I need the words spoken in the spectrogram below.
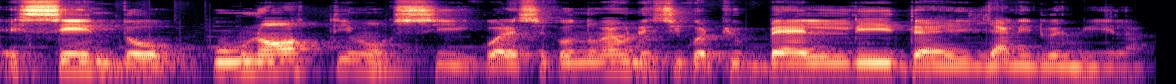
essendo un ottimo sequel, secondo me uno dei sequel più belli degli anni 2000.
